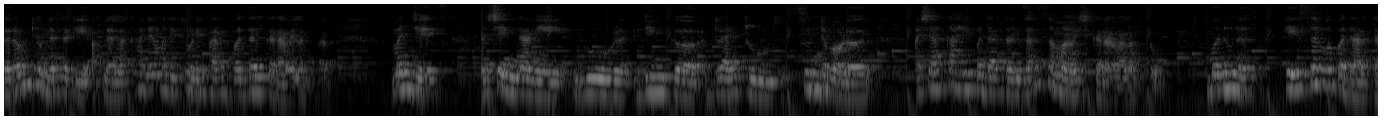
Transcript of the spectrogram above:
गरम ठेवण्यासाठी आपल्याला खाण्यामध्ये थोडेफार बदल करावे लागतात. म्हणजेच शेंगदाणे गूळ डिंक ड्रायफ्रूट्स सुंड पावडर अशा काही पदार्थांचा समावेश करावा लागतो. म्हणूनच हे सर्व पदार्थ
